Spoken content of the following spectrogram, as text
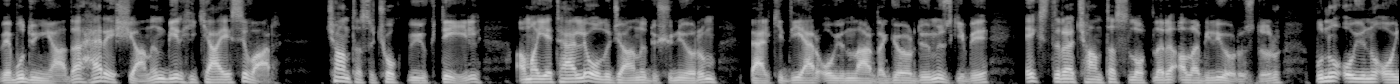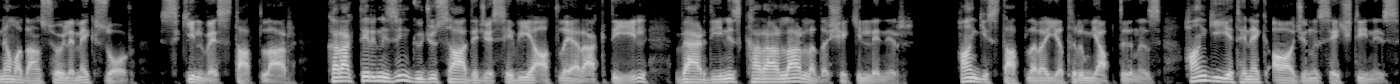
Ve bu dünyada her eşyanın bir hikayesi var. Çantası çok büyük değil ama yeterli olacağını düşünüyorum. Belki diğer oyunlarda gördüğümüz gibi ekstra çanta slotları alabiliyoruzdur. Bunu oyunu oynamadan söylemek zor. Skill ve statlar. Karakterinizin gücü sadece seviye atlayarak değil, verdiğiniz kararlarla da şekillenir. Hangi statlara yatırım yaptığınız, hangi yetenek ağacını seçtiğiniz,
